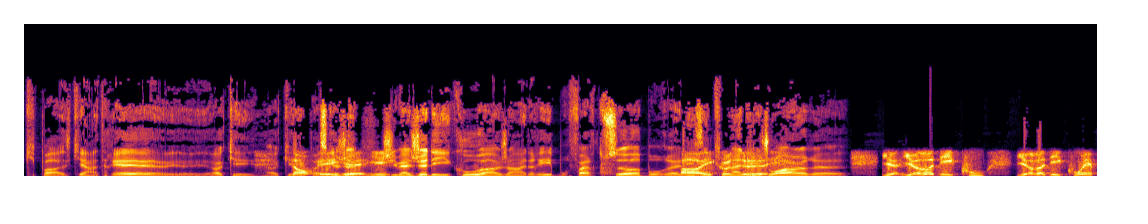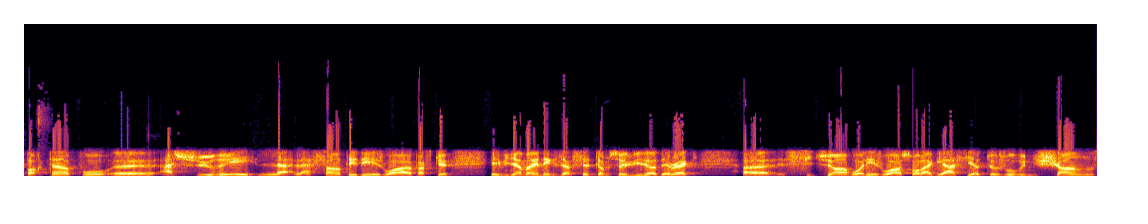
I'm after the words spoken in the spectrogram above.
qui passe qui entrait euh, ok ok parce que j'imagine des coûts engendrés pour faire tout ça pour euh, les ah, équipements des joueurs il y, aura des coûts il y aura des coûts importants pour assurer la, la santé des joueurs parce que évidemment un exercice comme celui-là Derek euh, si tu envoies les joueurs sur la glace, il y a toujours une chance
